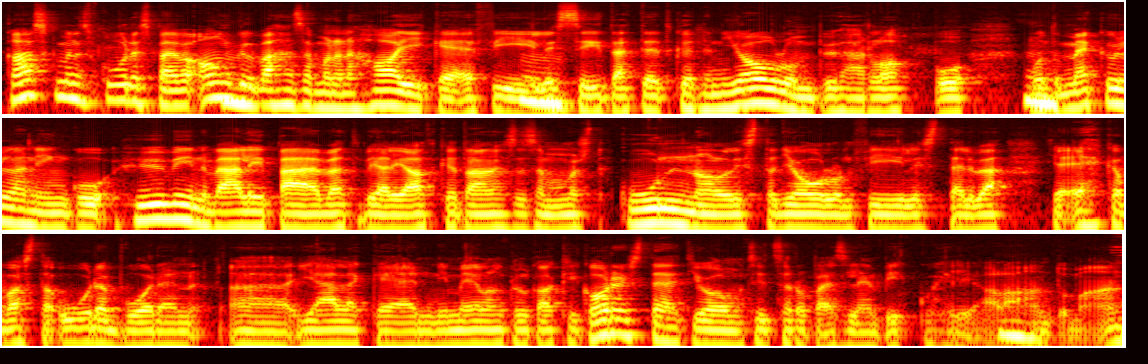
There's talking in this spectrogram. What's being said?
26. päivä on mm. kyllä vähän semmoinen haikea fiilis mm. siitä, että tiedätkö, että joulun pyhä loppuu, mm. mutta me kyllä niin kuin hyvin välipäivät vielä jatketaan sitä semmoista kunnollista joulun fiilistelyä, ja ehkä vasta uuden vuoden äh, jälkeen, niin meillä on kyllä kaikki koristeet joo, mutta sitten se rupeaa silleen pikkuhiljaa laantumaan.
